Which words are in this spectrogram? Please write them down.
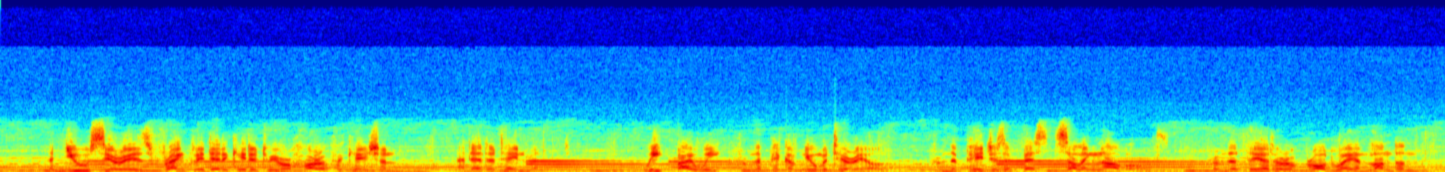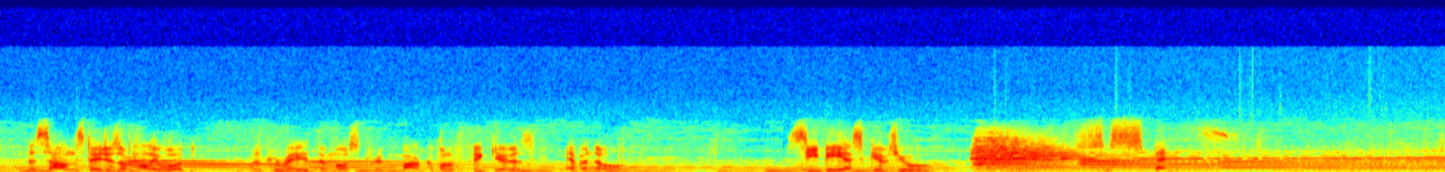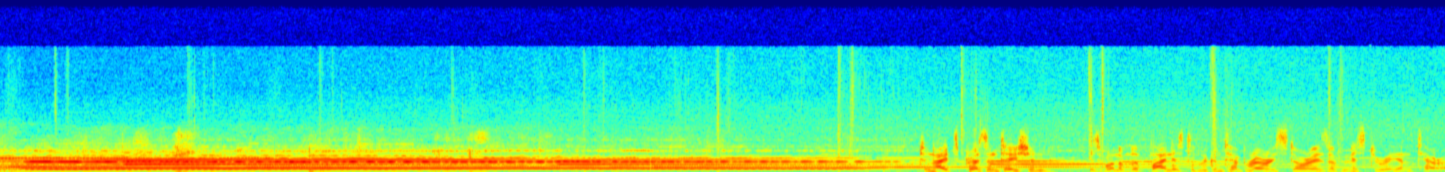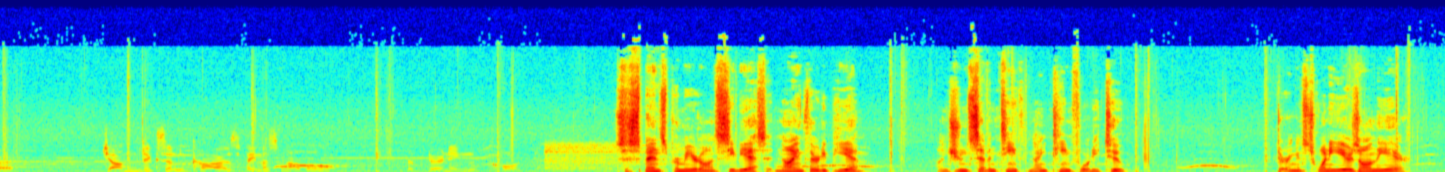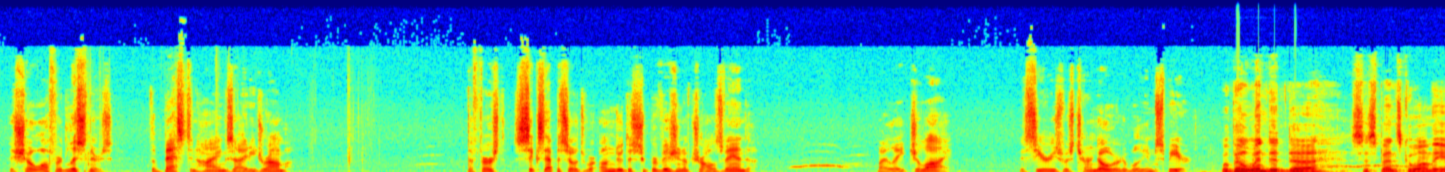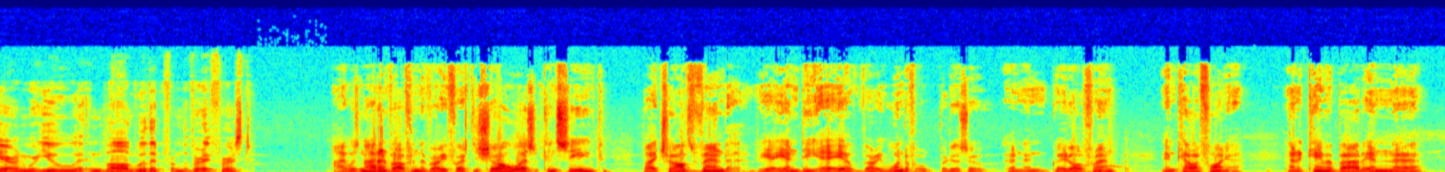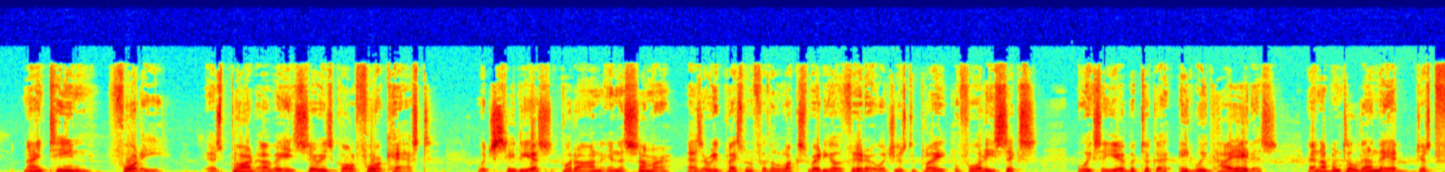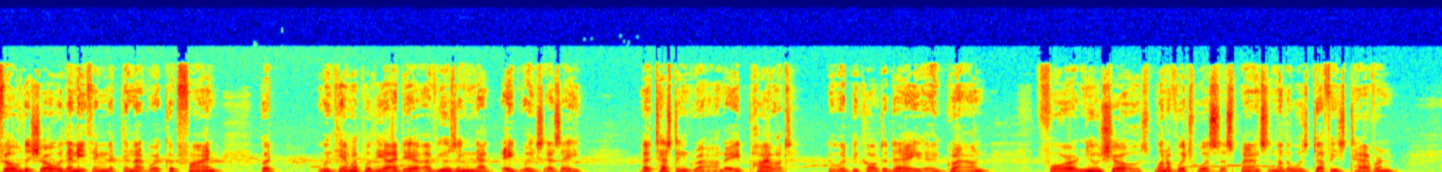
A new series frankly dedicated to your horrification and entertainment. Week by week, from the pick of new material, from the pages of best selling novels, from the theater of Broadway and London, and the sound stages of Hollywood, will parade the most remarkable figures ever known. CBS gives you suspense. Tonight's presentation is one of the finest of the contemporary stories of mystery and terror. John Dickson Carr's famous novel, The Burning Court. Suspense premiered on CBS at 9:30 p.m. on June 17, 1942. During its 20 years on the air, the show offered listeners the best in high anxiety drama. The first 6 episodes were under the supervision of Charles Vanda. By late July, the series was turned over to William Spear. Well, Bill, when did uh, Suspense go on the air, and were you involved with it from the very first? I was not involved from the very first. The show was conceived by Charles Vanda, V A N D A, a very wonderful producer and, and great old friend in California. And it came about in uh, 1940 as part of a series called Forecast, which CBS put on in the summer as a replacement for the Lux Radio Theater, which used to play 46 weeks a year but took a eight week hiatus. And up until then, they had just filled the show with anything that the network could find. But we came up with the idea of using that eight weeks as a, a testing ground, a pilot, it would be called today, a ground for new shows, one of which was Suspense, another was Duffy's Tavern.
